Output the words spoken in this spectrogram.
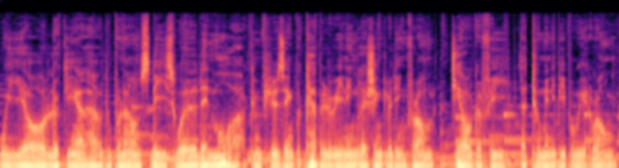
We are looking at how to pronounce these words and more confusing vocabulary in English, including from geography that too many people get wrong.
